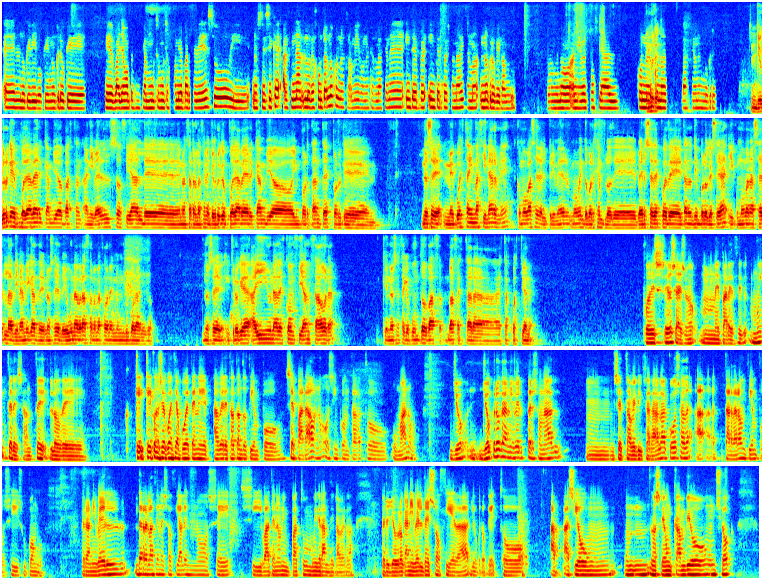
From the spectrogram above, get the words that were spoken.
es lo que digo, que no creo que, que vayamos a presenciar muchos, muchos cambios aparte de eso y no sé, si es que al final lo de juntarnos con nuestros amigos, nuestras relaciones interper- interpersonales y demás, no creo que cambie. Por lo menos a nivel social, con, Hombre. con nuestras relaciones, no creo. Yo creo que puede haber cambios bastante a nivel social de nuestras relaciones. Yo creo que puede haber cambios importantes porque, no sé, me cuesta imaginarme cómo va a ser el primer momento, por ejemplo, de verse después de tanto tiempo lo que sea y cómo van a ser las dinámicas de, no sé, de un abrazo a lo mejor en un grupo de amigos. No sé, creo que hay una desconfianza ahora que no sé hasta qué punto va a, va a afectar a estas cuestiones. Puede ser, o sea, eso me parece muy interesante lo de qué, qué consecuencia puede tener haber estado tanto tiempo separado, ¿no? O sin contacto humano. Yo, yo creo que a nivel personal mm, se estabilizará la cosa, tardará un tiempo, sí, supongo. Pero a nivel de relaciones sociales no sé si va a tener un impacto muy grande, la verdad. Pero yo creo que a nivel de sociedad, yo creo que esto ha, ha sido un, un, no sé, un cambio, un shock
